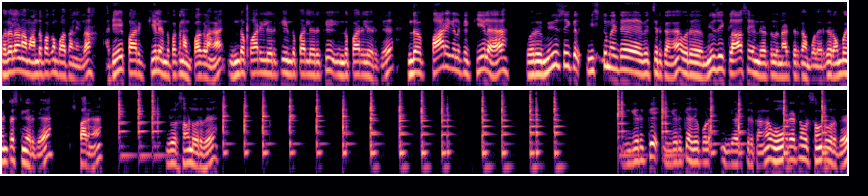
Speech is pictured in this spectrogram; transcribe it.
முதல்ல நம்ம அந்த பக்கம் பார்த்தோம் இல்லைங்களா? அதே பாறைக்கு கீழே இந்த பக்கம் நம்ம பார்க்கலாங்க. இந்த பாறையில் இருக்குது இந்த பாறையில் இருக்குது இந்த பாறையில் இருக்குது இந்த பாறைகளுக்கு கீழே ஒரு மியூசிக்கல் இன்ஸ்ட்ருமெண்ட்டு வச்சிருக்காங்க. ஒரு மியூசிக் கிளாஸ் இந்த இடத்துல நடத்திருக்கான் போல இருக்கு. ரொம்ப இன்ட்ரெஸ்டிங்காக இருக்கு. பாருங்க. இது ஒரு சவுண்ட் வருது. இங்க இருக்கு இங்க இருக்கு அதே போல இங்க அடிச்சிருக்காங்க. ஒவ்வொரு இடத்துல ஒரு சவுண்ட் வருது.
